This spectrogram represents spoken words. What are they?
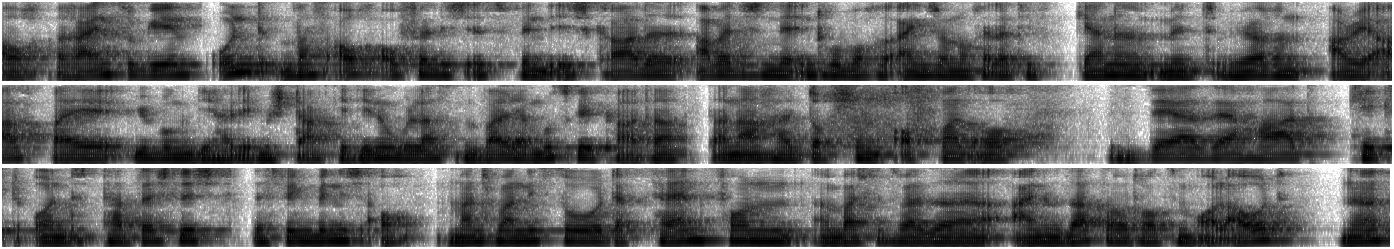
auch reinzugehen. Und was auch auffällig ist, finde ich, gerade arbeite ich in der Introwoche eigentlich auch noch relativ gerne mit höheren REAs bei Übungen, die halt eben stark die Dehnung belasten, weil der Muskelkater danach halt doch schon oftmals auch sehr, sehr hart kickt. Und tatsächlich, deswegen bin ich auch manchmal nicht so der Fan von äh, beispielsweise einem Satz, aber trotzdem all out, ne?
